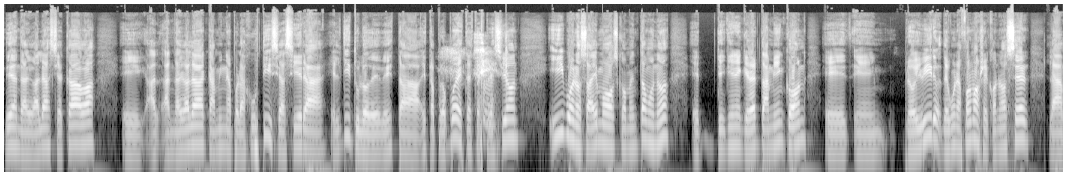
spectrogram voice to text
de Andalgalá hacia Cava. Andalgalá camina por la justicia, así era el título de, esta, esta propuesta, esta expresión. Y bueno, sabemos, comentamos, ¿no? tiene que ver también con prohibir de alguna forma reconocer la,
